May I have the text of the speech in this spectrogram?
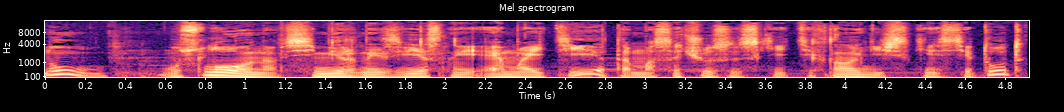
ну, условно, всемирно известный MIT, это Массачусетский технологический институт,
